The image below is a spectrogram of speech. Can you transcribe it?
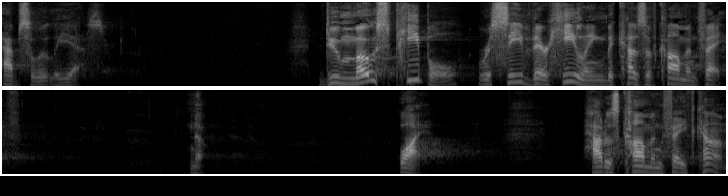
absolutely yes. Do most people receive their healing because of common faith? No. Why? How does common faith come?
